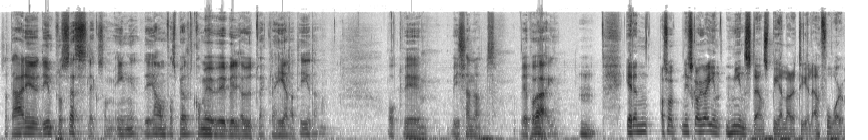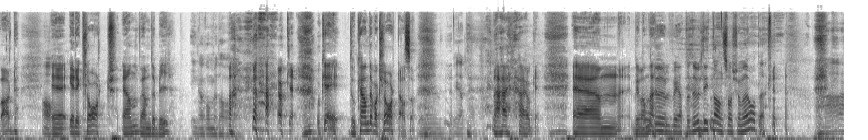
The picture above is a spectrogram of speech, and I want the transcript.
Så det här är ju det är en process liksom. Ing, det anfallsspelet kommer vi vilja utveckla hela tiden. Och vi, vi känner att vi är på väg. Mm. Är den, alltså, ni ska ju ha in minst en spelare till, en forward. Ja. Eh, är det klart än vem det blir? Inga kommentarer. okej, okay. okay. då kan det vara klart alltså? Det vet jag inte. nej, nej okej. Okay. Um, det borde du väl veta, det är väl ditt ansvarsområde? ah.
